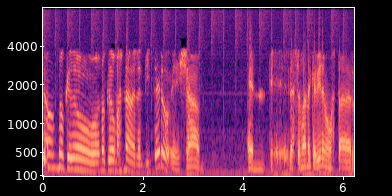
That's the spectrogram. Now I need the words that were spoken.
No, no quedó, no quedó más nada en el tintero. ya en la semana que viene vamos a estar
